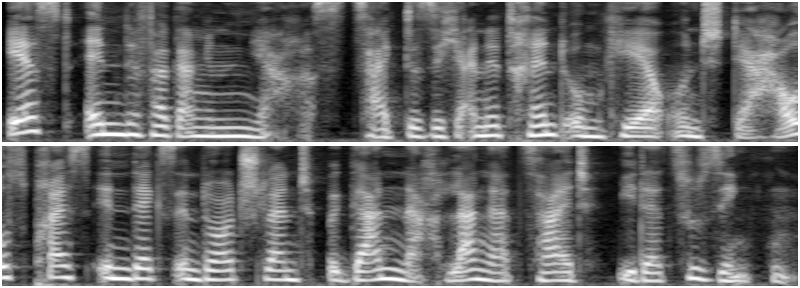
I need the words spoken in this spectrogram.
Erst Ende vergangenen Jahres zeigte sich eine Trendumkehr und der Hauspreisindex in Deutschland begann nach langer Zeit wieder zu sinken.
